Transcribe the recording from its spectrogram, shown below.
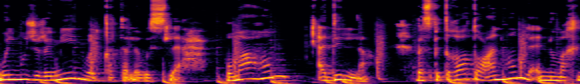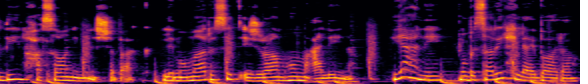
والمجرمين والقتلة والسلاح ومعهم أدلة بس بتغاطوا عنهم لأنه ماخذين حصانة من الشباك لممارسة إجرامهم علينا يعني وبصريح العبارة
